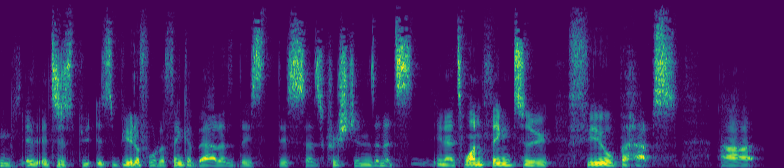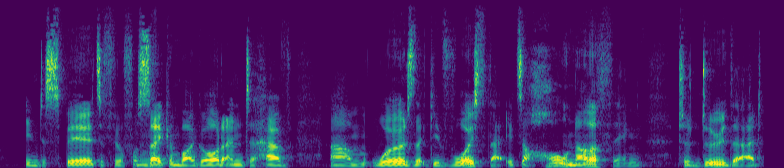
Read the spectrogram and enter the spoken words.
It's just it's beautiful to think about as this this as Christians, and it's you know it's one thing to feel perhaps uh, in despair, to feel forsaken by God, and to have um, words that give voice to that. It's a whole nother thing to do that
